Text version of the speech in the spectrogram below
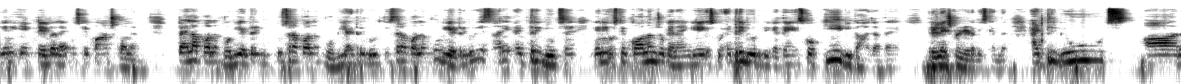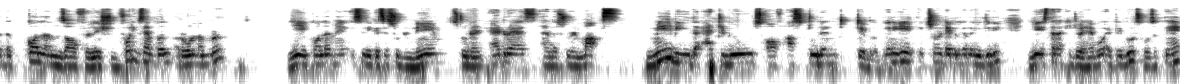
यानी एक टेबल है, उसके पाँच कॉलम पहला कॉलम वो भी एट्रीब्यूट दूसरा कॉलम वो भी एट्रीब्यूट तीसरा कॉलम वो भी एट्रीब्यूट ये सारे एट्रीब्यूट्स हैं। यानी उसके कॉलम जो कहलाएँगे, इसको एट्रीब्यूट भी कहते हैं, इसको की भी कहा जाता है। रिलेशनल डेटाबेस के अंदर. Attributes are the columns of relation for example roll number ये कॉलम है, इस तरीके से student name student address and the student marks may be the attributes of a student table यानी ये एक स्टूडेंट टेबल के अंदर यूजली ये इस तरह की जो है वो एट्रीब्यूट्स हो सकते हैं.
